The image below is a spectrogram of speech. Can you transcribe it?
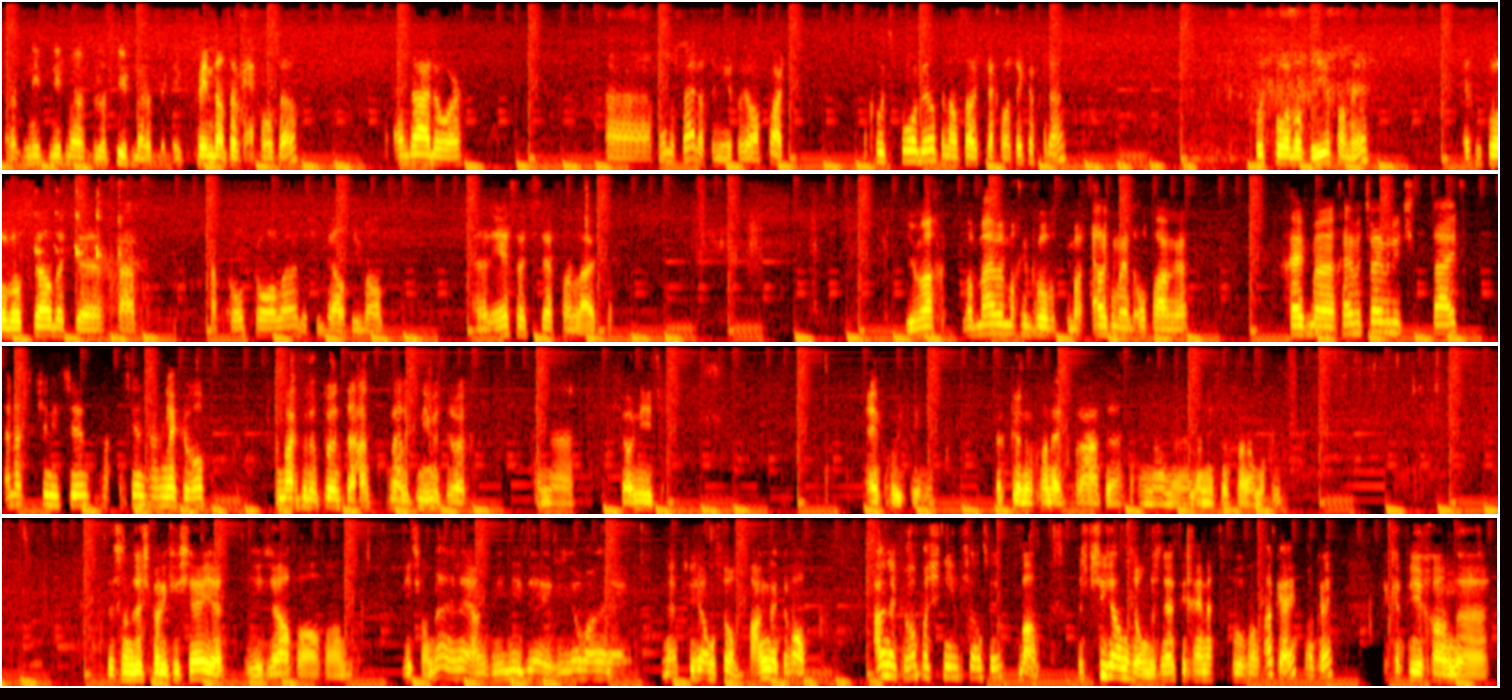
En dat is niet, niet manipulatief, maar dat, ik vind dat ook echt wel zo. En daardoor uh, vonden zij dat in ieder geval heel apart. Een goed voorbeeld, en dan zal ik zeggen wat ik heb gedaan. Een goed voorbeeld hiervan is, is bijvoorbeeld stel dat je gaat, gaat cold callen, dus je belt iemand. En het eerste wat je zegt van luister. Je mag, wat mij betreft mag je bijvoorbeeld, je mag elk moment ophangen. Geef me, geef me twee minuutjes tijd. En als het je niet zin, zin hang lekker op. Dan maak ik er een punt aan, bel ik niet meer terug. En uh, zo niet. Even goede vrienden. Dan kunnen we gewoon even praten en dan, uh, dan is dat gewoon allemaal goed. Dus dan disqualificeer je jezelf al van iets van nee, nee, nee, hang, niet, niet, niet, niet ophangen, nee. Nee, precies andersom. Hang lekker op. Hang lekker op als je het niet interessant vindt. Bam. Dus precies andersom. Dus dan heeft hij geen echt gevoel van oké, oké. Ik heb hier gewoon de,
